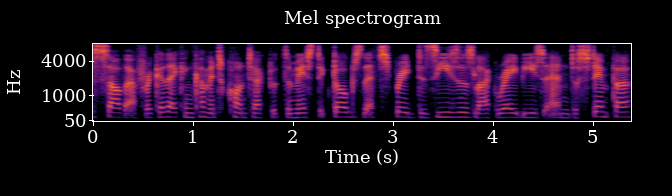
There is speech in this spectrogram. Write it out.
South Africa, they can come into contact with domestic dogs that spread diseases like rabies and distemper.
